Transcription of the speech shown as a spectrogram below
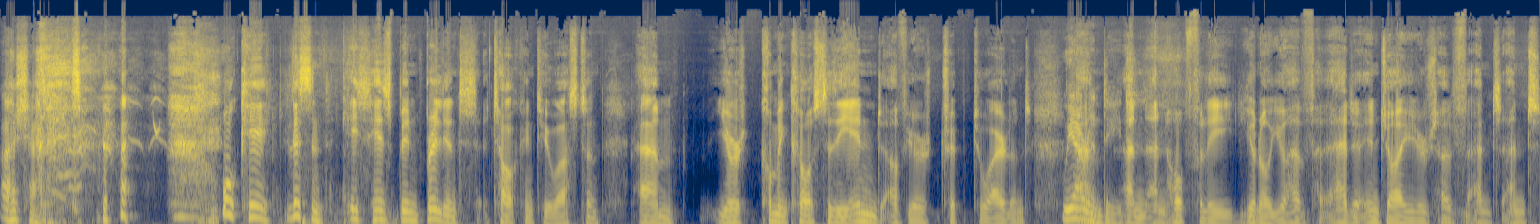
okay, listen, it has been brilliant talking to you, Austin. Um, you're coming close to the end of your trip to Ireland. We are and, indeed, and and hopefully, you know, you have had to enjoy yourself, and and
